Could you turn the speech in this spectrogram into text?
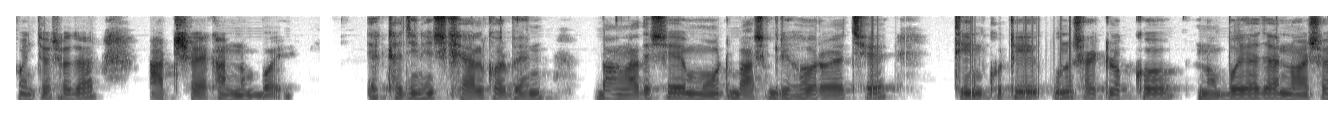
পঞ্চাশ হাজার আটশো একানব্বই। একটা জিনিস খেয়াল করবেন, বাংলাদেশে মোট বাসগৃহ রয়েছে তিন কোটি উনষাট লক্ষ নব্বই হাজার নয়শো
